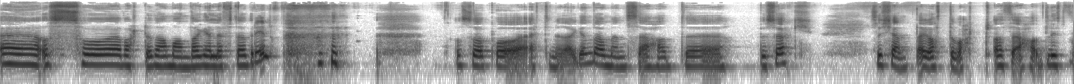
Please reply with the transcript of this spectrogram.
Eh, og så ble det da mandag 11. april. og så på ettermiddagen, da, mens jeg hadde besøk, så kjente jeg at det ble at jeg hadde litt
